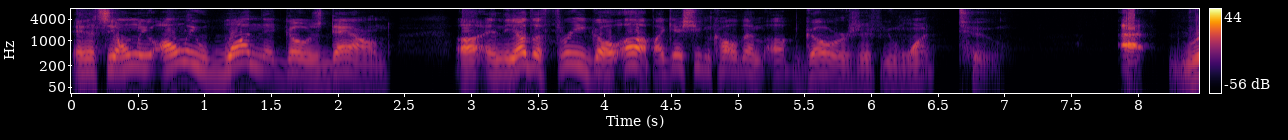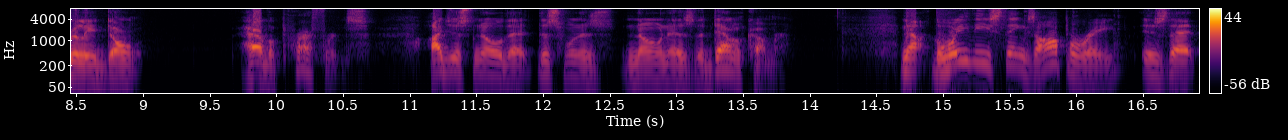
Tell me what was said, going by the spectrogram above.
And it's the only, only one that goes down, uh, and the other three go up. I guess you can call them up goers if you want to. I really don't have a preference. I just know that this one is known as the downcomer. Now, the way these things operate is that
